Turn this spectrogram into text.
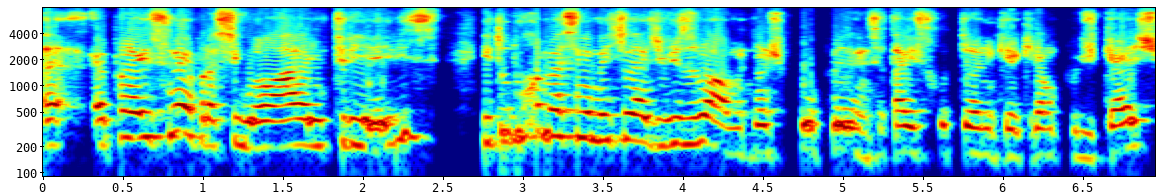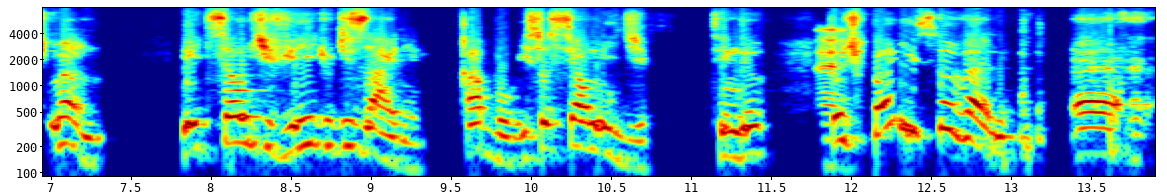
é, é pra isso, né? Pra se igualar entre eles. E tudo começa na identidade visual. Então, tipo, por exemplo, você tá escutando e quer criar um podcast, mano, edição de vídeo, designer. Acabou. E social media. Entendeu? É. Então, tipo, é isso, velho. É,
